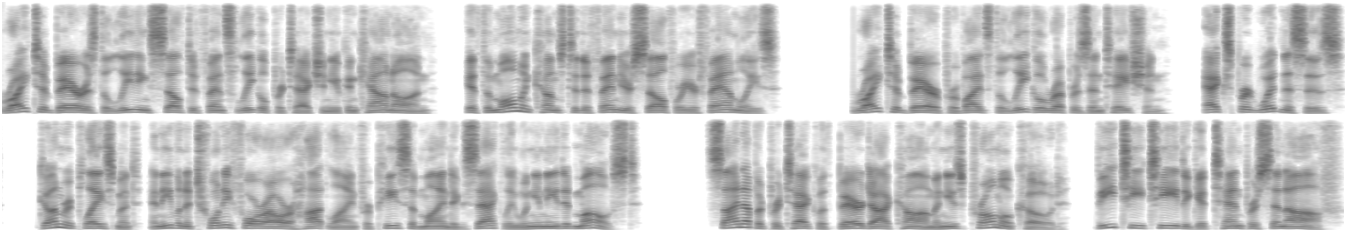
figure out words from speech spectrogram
Right to Bear is the leading self defense legal protection you can count on if the moment comes to defend yourself or your families. Right to Bear provides the legal representation, expert witnesses, gun replacement, and even a 24 hour hotline for peace of mind exactly when you need it most. Sign up at protectwithbear.com and use promo code BTT to get 10% off.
